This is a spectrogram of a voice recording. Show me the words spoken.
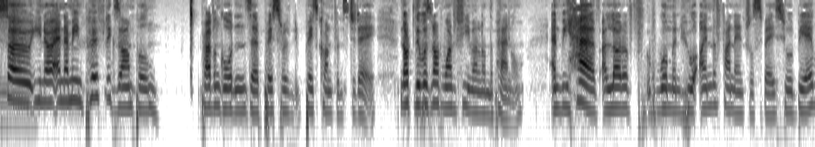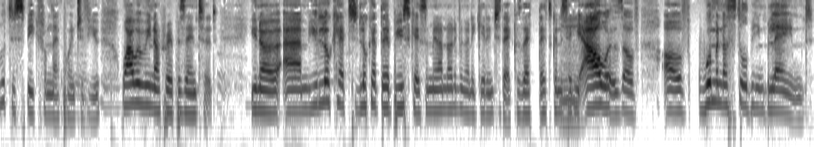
So, you know, and I mean, perfect example, Pravin Gordhan's uh, press, press conference today. Not, there was not one female on the panel. And we have a lot of women who are in the financial space who will be able to speak from that point of view. Why were we not represented? You know, um, you look at look at the abuse case. I mean, I'm not even going to get into that because that, that's going to take me hours of of women are still being blamed.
